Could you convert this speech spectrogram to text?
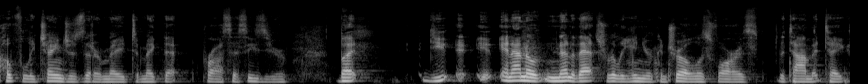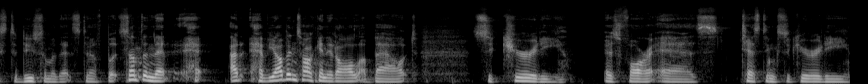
hopefully changes that are made to make that process easier, but do you, and I know none of that's really in your control as far as the time it takes to do some of that stuff, but something that ha, I, have y'all been talking at all about security as far as testing security?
